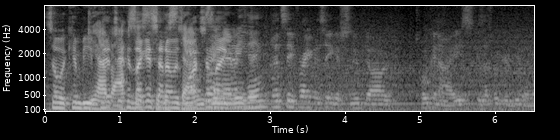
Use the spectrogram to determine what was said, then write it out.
So it can be Do you have picture because, like I access to said, the I was stems watching and like everything? Let's say for argument's sake, if Snoop Dogg tokenized, because that's what you're doing,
